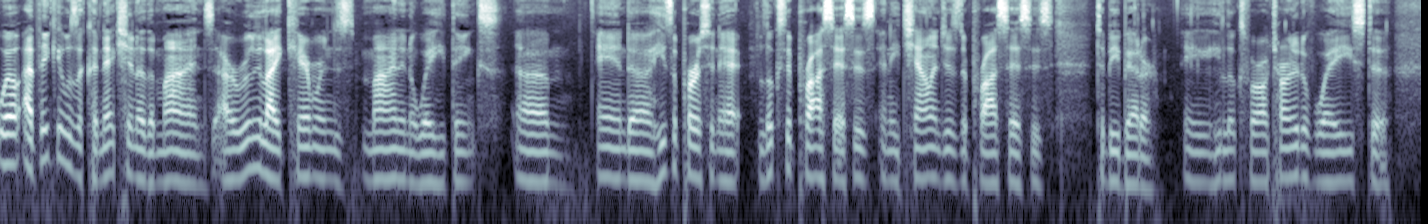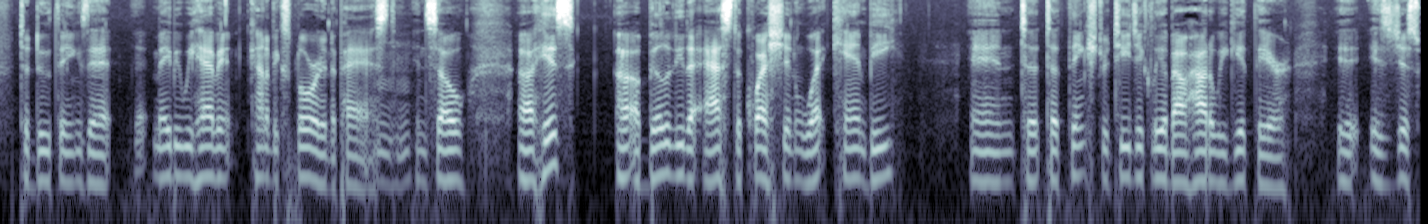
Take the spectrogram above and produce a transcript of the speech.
Well, I think it was a connection of the minds. I really like Cameron's mind and the way he thinks. Um, and uh, he's a person that looks at processes and he challenges the processes to be better. He, he looks for alternative ways to to do things that that maybe we haven't kind of explored in the past. Mhm. And so, uh, his uh, ability to ask the question, "What can be," and to to think strategically about how do we get there, i- is just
